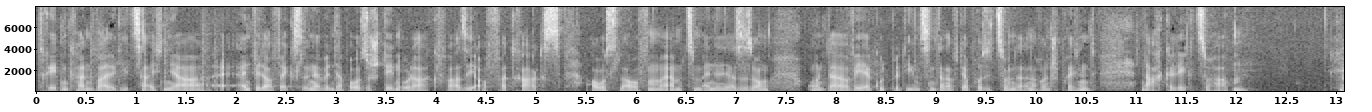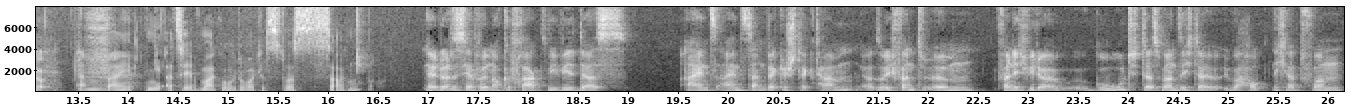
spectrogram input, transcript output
treten kann, weil die Zeichen ja entweder auf Wechsel in der Winterpause stehen oder quasi auf Vertragsauslaufen ähm, zum Ende der Saison und da wir ja gut bedient sind, dann auf der Position dann auch entsprechend nachgelegt zu haben. Ja. Ähm, bei, nee, erzähl, Marco, du wolltest was sagen? Ja, du hattest ja vorhin noch gefragt, wie wir das 1-1 dann weggesteckt haben. Also ich fand, ähm, fand ich wieder gut, dass man sich da überhaupt nicht hat von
